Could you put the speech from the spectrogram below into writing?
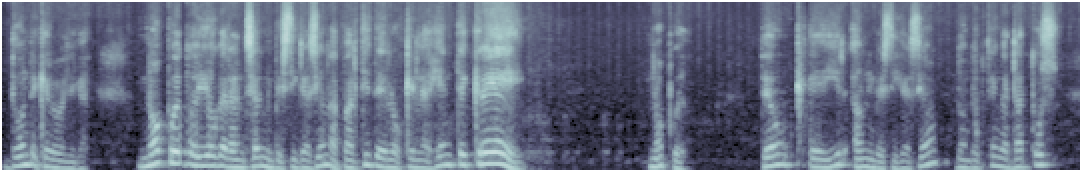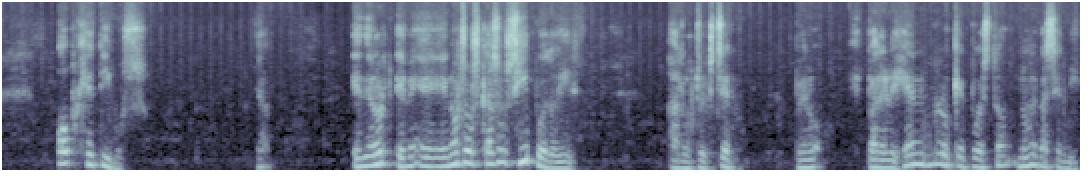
¿Dónde quiero llegar? No puedo yo garantizar mi investigación a partir de lo que la gente cree. No puedo tengo que ir a una investigación donde obtenga datos objetivos. En, otros casos sí puedo ir al otro extremo, pero para el ejemplo que he puesto no me va a servir.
